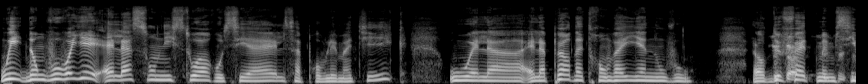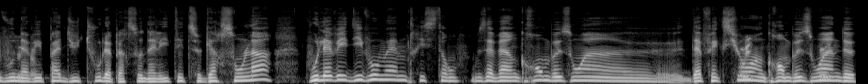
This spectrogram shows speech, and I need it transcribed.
Oui, donc vous voyez, elle a son histoire aussi à elle, sa problématique, où elle a elle a peur d'être envahie à nouveau. Alors de ça, fait, même si vous n'avez pas du tout la personnalité de ce garçon-là, vous l'avez dit vous-même, Tristan, vous avez un grand besoin euh, d'affection, Oui. un grand besoin de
